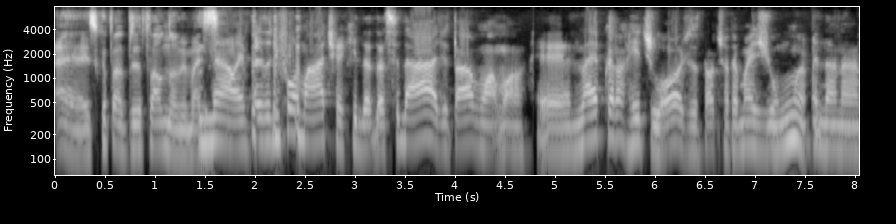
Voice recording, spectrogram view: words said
é, isso que eu falo, não precisa falar o nome, mas. Não, é empresa de informática aqui da, da cidade e tal. Uma, uma é, na época era rede de lojas e tal, tinha até mais de uma na, na,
